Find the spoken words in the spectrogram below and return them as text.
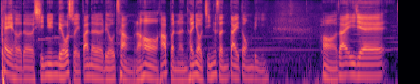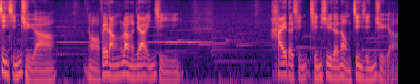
配合的行云流水般的流畅，然后他本人很有精神带动力。哦，在一些。进行曲啊，哦，非常让人家引起嗨的情情绪的那种进行曲啊，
